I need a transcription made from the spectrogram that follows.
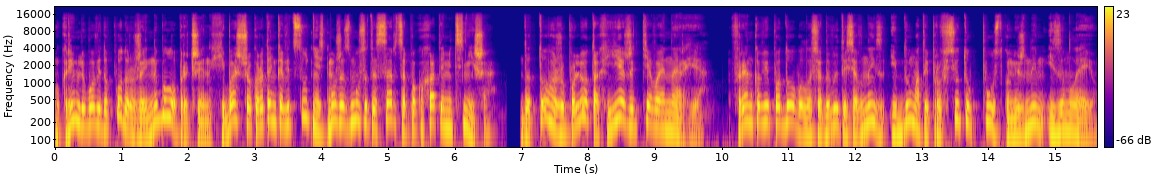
Окрім любові до подорожей, не було причин, хіба що коротенька відсутність може змусити серце покохати міцніше. До того ж у польотах є життєва енергія. Френкові подобалося дивитися вниз і думати про всю ту пустку між ним і землею,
